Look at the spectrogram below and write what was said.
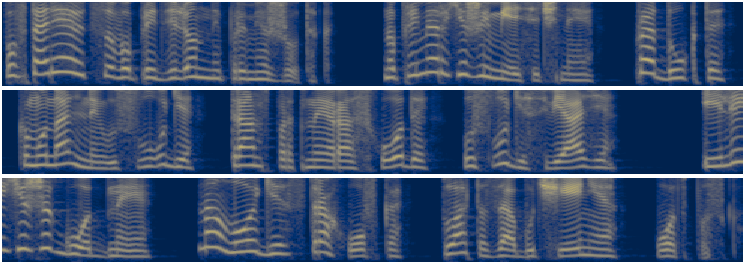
Повторяются в определенный промежуток. Например, ежемесячные, продукты, коммунальные услуги, транспортные расходы, услуги связи. Или ежегодные, налоги, страховка, плата за обучение, отпуск.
